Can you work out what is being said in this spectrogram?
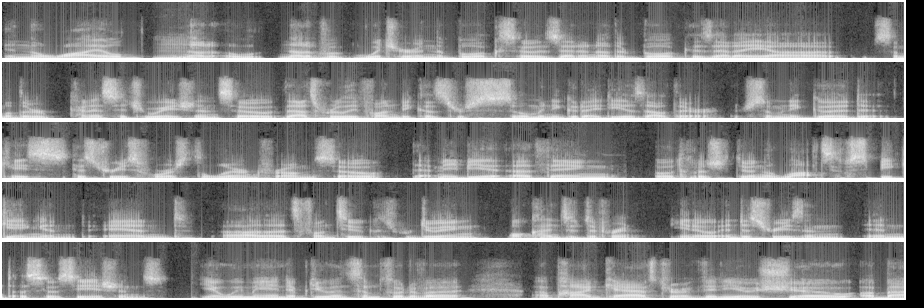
in the wild? Mm. None none of which are in the book. So is that another book? Is that a uh, some other kind of situation? So that's really fun because there's so many good ideas out there. There's so many good case histories for us to learn from. So that may be a, a thing. both of us are doing lots of speaking, and and uh, that's fun too because we're doing all kinds of different you know industries and and associations. Yeah, we may end up doing some sort of a, a podcast or a video show about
